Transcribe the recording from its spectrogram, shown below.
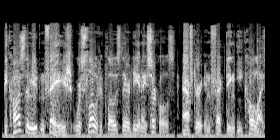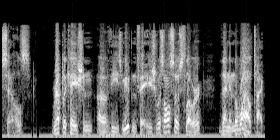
Because the mutant phage were slow to close their DNA circles after infecting E. coli cells, replication of these mutant phage was also slower than in the wild type.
